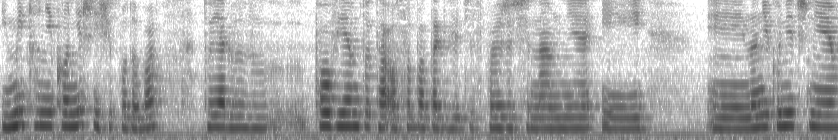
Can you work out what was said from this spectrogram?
i mi to niekoniecznie się podoba, to jak powiem, to ta osoba tak wiecie, spojrzy się na mnie i, i no niekoniecznie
